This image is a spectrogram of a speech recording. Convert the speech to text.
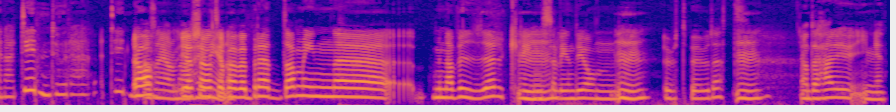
I didn't do that, I didn't. Ja, alltså, jag känner att jag behöver bredda min, uh, mina vyer kring mm. Céline Dion-utbudet. Mm. mm. Ja, det här är ju inget,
